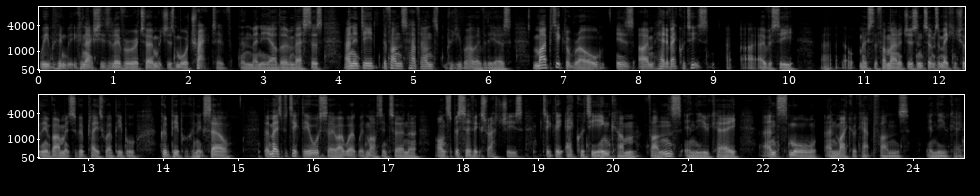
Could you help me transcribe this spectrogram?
we think we can actually deliver a return which is more attractive than many other investors. And indeed, the funds have done pretty well over the years. My particular role is I'm head of equities. I oversee uh, most of the fund managers in terms of making sure the environment is a good place where people, good people can excel. But most particularly, also, I work with Martin Turner on specific strategies, particularly equity income funds in the UK and small and microcap funds in the UK.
